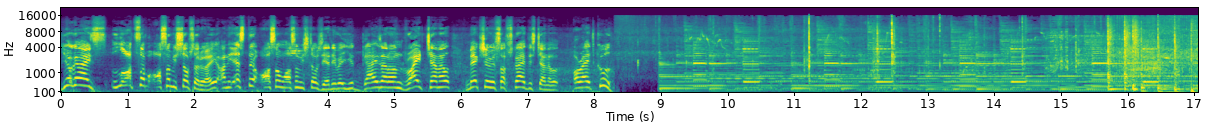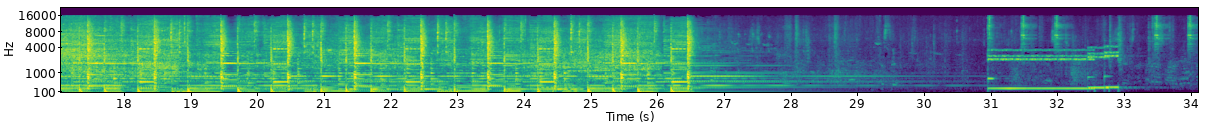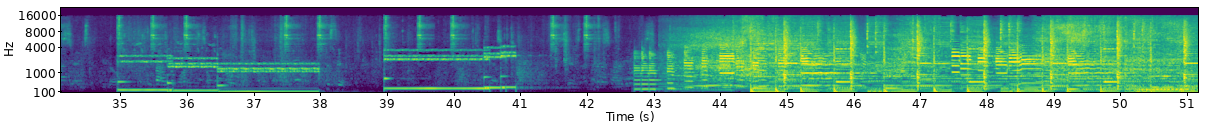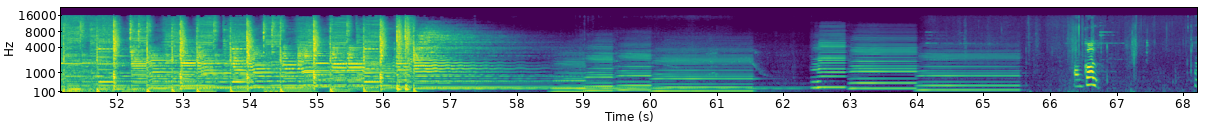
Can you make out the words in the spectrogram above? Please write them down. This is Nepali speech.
यो गाइज lots of awesome stuffsहरू है अनि यस्तै awesome awesome stuffs हेर्ने भए you guys are on right channel make sure you subscribe this channel alright cool uncle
